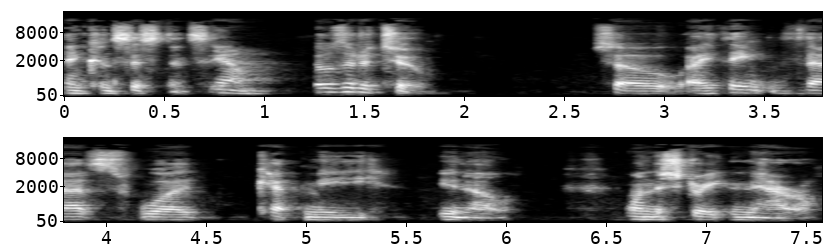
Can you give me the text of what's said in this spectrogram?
and consistency. Yeah. Those are the two. So I think that's what kept me, you know, on the straight and narrow.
